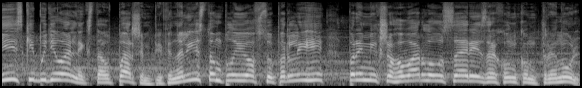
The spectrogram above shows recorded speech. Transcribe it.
Київський будівельник став першим півфіналістом плей-офф Суперліги, перемігши Говарло у серії з рахунком 3-0.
